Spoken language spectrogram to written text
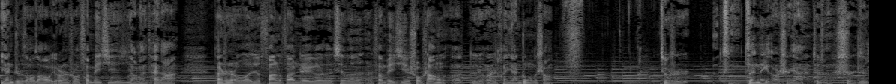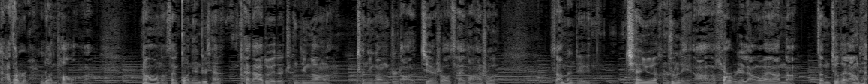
言之凿凿，有人说范佩西要来泰达，但是我就翻了翻这个新闻，范佩西受伤了啊，对，而且很严重的伤，就是。在那段时间，就是是这俩字儿吧，乱套啊。然后呢，在过年之前，泰达队的陈金刚啊，陈金刚指导接受采访说：“咱们这个签约很顺利啊，后边这两个外援呢，咱们就在两天，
